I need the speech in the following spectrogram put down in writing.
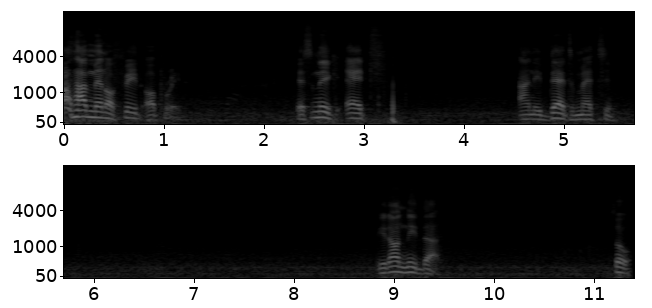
That's how men of faith operate. A snake ate, and a death met him. You don't need that. So,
